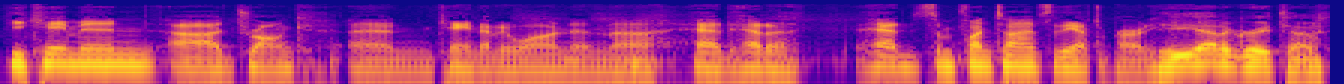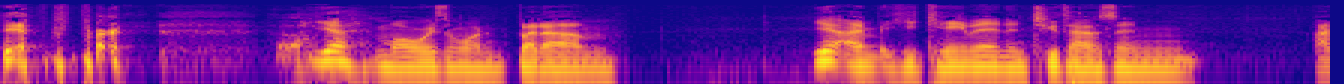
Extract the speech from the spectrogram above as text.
he came in uh, drunk and caned everyone and uh, had had a had some fun times to the after party. He had a great time at the after party. yeah, more ways than one. But um, yeah, I, he came in in 2000. I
